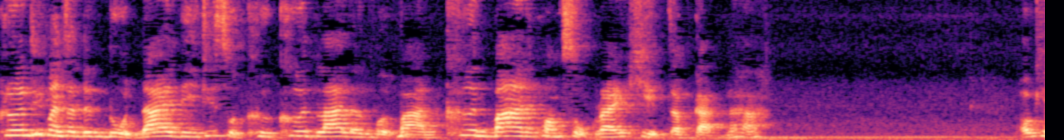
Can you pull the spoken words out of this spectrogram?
คลื่นที่มันจะดึงดูดได้ดีที่สุดคือคลื่นร่าเริงเบิกบานคลื่นบ้านในความสุขไร้ขีดจำกัดนะคะโอเค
